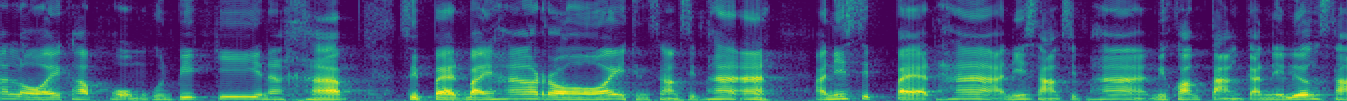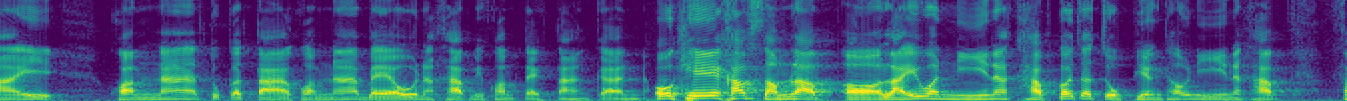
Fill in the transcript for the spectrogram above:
500 ครับผมคุณพิกกี้นะครับ 18ใบ500 ถึง 35 อะ อันนี้ 18 5 อันนี้ 35 มีความต่างกันในเรื่องไซส์ความหน้าตุ๊กตาความหน้าแบลนะครับ มีความแตกต่างกัน โอเคครับสำหรับไลฟ์วันนี้นะครับ ก็จะจบเพียงเท่านี้นะครับ ฝ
